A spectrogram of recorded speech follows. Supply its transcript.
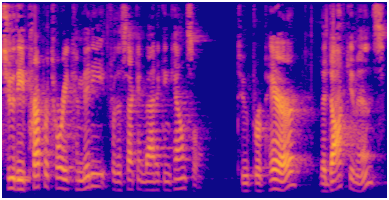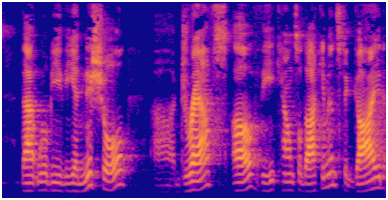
to the preparatory committee for the Second Vatican Council to prepare the documents that will be the initial uh, drafts of the council documents to guide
